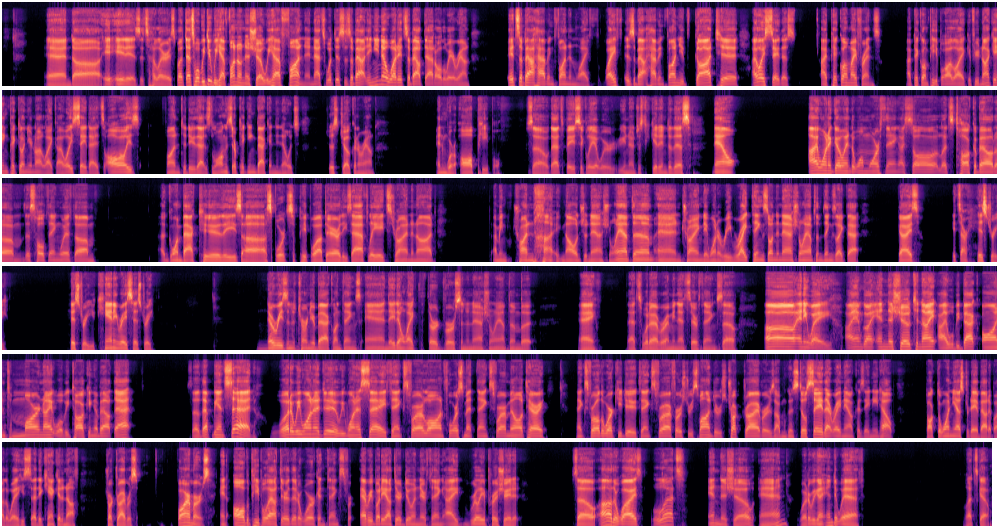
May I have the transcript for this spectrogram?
And uh, it, it is. It's hilarious. But that's what we do. We have fun on this show. We have fun. And that's what this is about. And you know what? It's about that all the way around. It's about having fun in life. Life is about having fun. You've got to, I always say this I pick on my friends. I pick on people I like. If you're not getting picked on, you're not like. I always say that. It's always fun to do that as long as they're picking back and you know it's just joking around. And we're all people. So that's basically it. We're, you know, just get into this. Now, I want to go into one more thing I saw. Let's talk about um this whole thing with um uh, going back to these uh sports people out there, these athletes trying to not I mean, trying to not acknowledge the national anthem and trying, they want to rewrite things on the national anthem, things like that. Guys, it's our history. History. You can't erase history. No reason to turn your back on things. And they don't like the third verse in the national anthem, but hey, that's whatever. I mean, that's their thing. So, uh, anyway, I am going to end the show tonight. I will be back on tomorrow night. We'll be talking about that. So, that being said, what do we want to do? We want to say thanks for our law enforcement. Thanks for our military. Thanks for all the work you do. Thanks for our first responders, truck drivers. I'm going to still say that right now because they need help. Talked to one yesterday about it, by the way. He said they can't get enough. Truck drivers, farmers, and all the people out there that are working. Thanks for everybody out there doing their thing. I really appreciate it. So, otherwise, let's end this show. And what are we going to end it with? Let's go.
